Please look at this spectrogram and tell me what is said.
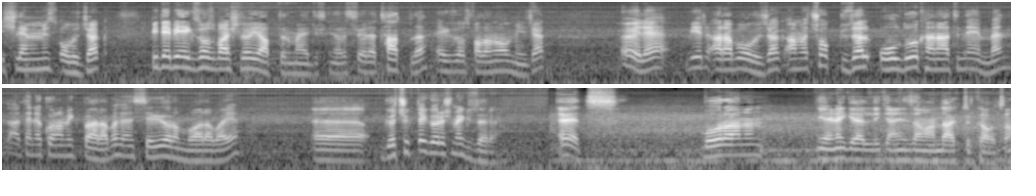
işlemimiz olacak. Bir de bir egzoz başlığı yaptırmayı düşünüyoruz. Şöyle tatlı, egzoz falan olmayacak. Öyle bir araba olacak ama çok güzel olduğu kanaatindeyim ben. Zaten ekonomik bir araba. Ben seviyorum bu arabayı. Ee, Göçük'te görüşmek üzere. Evet. Buğra'nın yerine geldik aynı zamanda Aktürk Auto.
